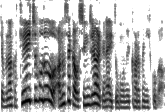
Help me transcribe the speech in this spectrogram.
でもなんか定一ほどあの世界を信じられてないと思うのよ、唐国彦が。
